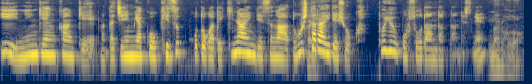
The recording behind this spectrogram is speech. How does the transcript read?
いい人間関係、また人脈を築くことができないんですが、どうしたらいいでしょうか、というご相談だったんですね。なるほど。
